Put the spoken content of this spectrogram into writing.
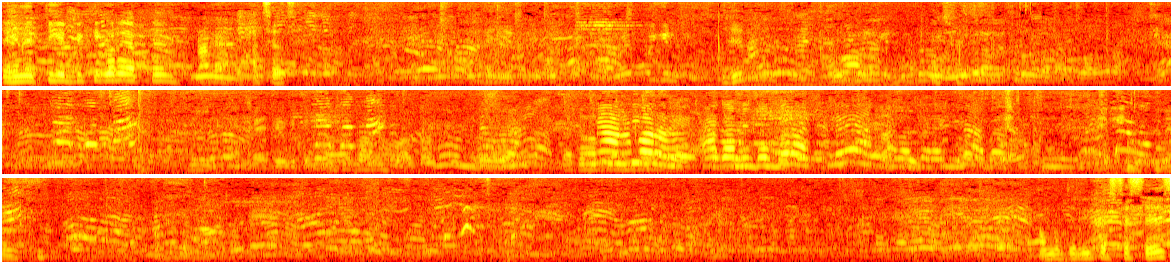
এখানে টিকিট বিক্রি করে আপনি? আচ্ছা আচ্ছা। আচ্ছা। আগামী বছর আসলে আমাদের এই কাজটা শেষ।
